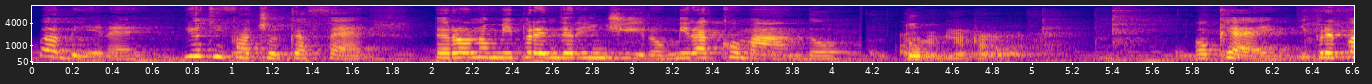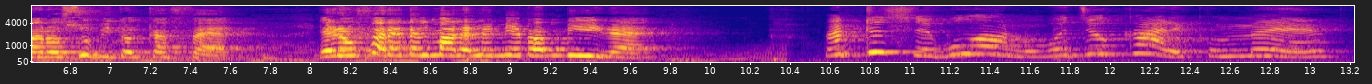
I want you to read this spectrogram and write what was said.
Va bene, io ti faccio il caffè, però non mi prendere in giro, mi raccomando. Alle mie parole. Ok, ti preparo subito il caffè. E non fare del male alle mie bambine! Ma tu sei buono, vuoi giocare con me?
